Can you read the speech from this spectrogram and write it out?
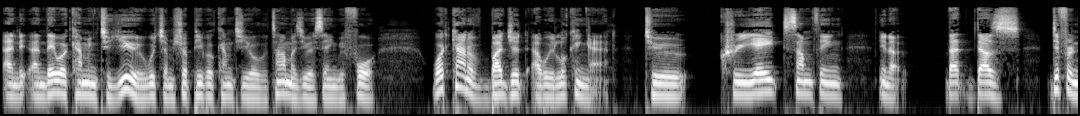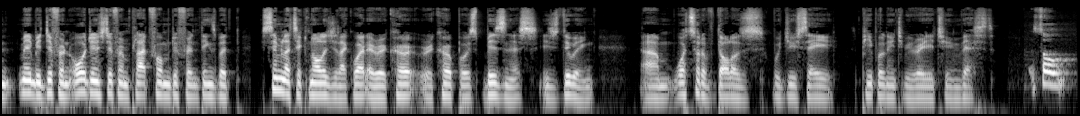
And, and they were coming to you, which I'm sure people come to you all the time, as you were saying before. What kind of budget are we looking at to create something, you know, that does different, maybe different audience, different platform, different things, but similar technology like what a recur, recur post business is doing? Um, what sort of dollars would you say people need to be ready to invest? So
